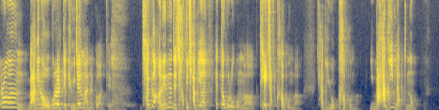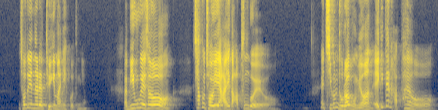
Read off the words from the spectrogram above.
여러분 마귀는 억울할 때 굉장히 많을 것 같아요. 자기가 안 했는데 자꾸 자기가 했다고 그러고 막 대적하고 막 자기 욕하고 막이 마귀 나쁜 놈. 저도 옛날에 되게 많이 했거든요. 아, 미국에서 자꾸 저희 아이가 아픈 거예요. 지금 돌아보면 아기 때는 아파요.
